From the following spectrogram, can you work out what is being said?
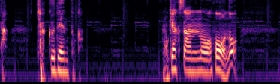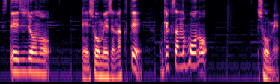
あ、客電とか。お客さんの方のステージ上の、えー、照明じゃなくて、お客さんの方の照明。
